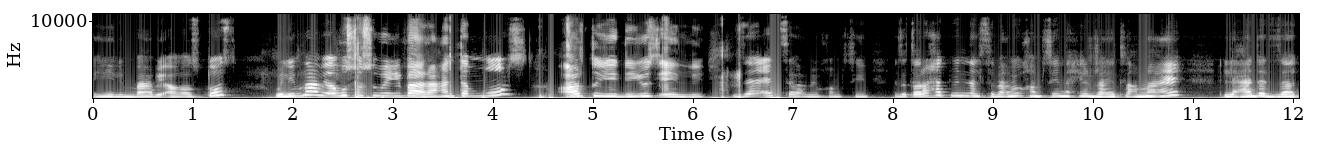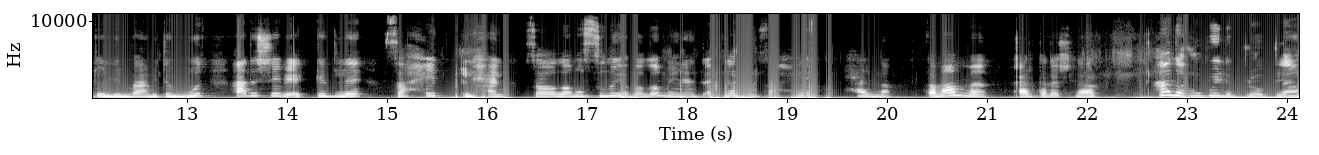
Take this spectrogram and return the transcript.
هي اللي انباع بأغسطس. واللي انباع بأغسطس هو عبارة عن تموز أرطي ديوز إلي زائد سبعمية وخمسين. إذا طرحت منا السبعمية وخمسين رح يرجع يطلع معي العدد ذاته اللي انباع بتموز هذا الشي بيأكد لي صحة الحل. sağlamasını yapalım يعني نتأكد من صحة حلنا. تمام؟ arkadaşlar هذا هو ال problem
